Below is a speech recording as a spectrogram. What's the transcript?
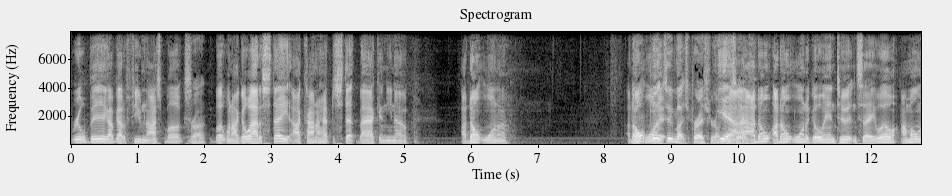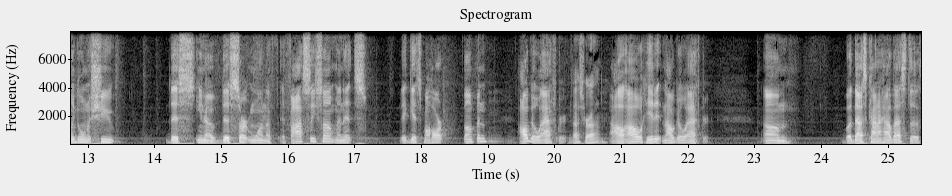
real big. I've got a few nice bucks, Right. But when I go out of state, I kind of have to step back and you know, I don't want to. I Don't, don't, want put too much pressure on yeah, yourself. I I don't. I don't want to go into it and say, "Well, I'm only going to shoot this." You know, this certain one. If, if I see something and it's it gets my heart thumping, I'll go after it. That's right. I'll I'll hit it and I'll go after it. Um, but that's kind of how that's the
